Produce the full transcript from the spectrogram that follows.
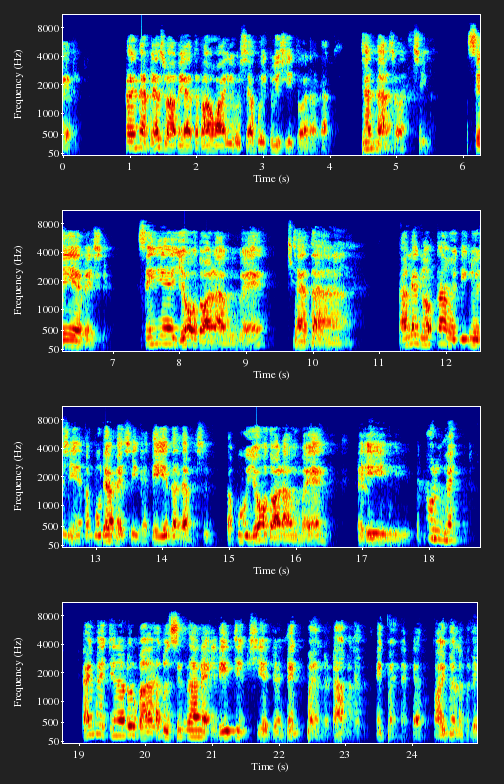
ခဲ့တယ်အဲ့ဒါမြတ်စွာဘုရားတဘာဝကြီးကိုရှာဖွေတွေးရှိသွားတာကချမ်းသာဆိုတာရှိတယ်ဆင်းရဲပဲရှိဆင်းရဲရော့သွားတာကိုပဲချမ်းသာ ဒါလည်းလောကကိုကြည့်လို့ရှိရင်အပူဓာတ်ပဲရှိတယ်အေးရသက်သက်မရှိဘူးအပူရော့သွားတာကိုပဲအေးအပူလူပဲဒါပေမဲ့ကျွန်တော်တို့ကအဲ့လိုစဉ်းစားတဲ့အလေးကျင့်ရှိရတဲ့နိဗ္ဗာန်ကနားမလဲနိဗ္ဗာန်နဲ့ကဘာမှလည်းမသိ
